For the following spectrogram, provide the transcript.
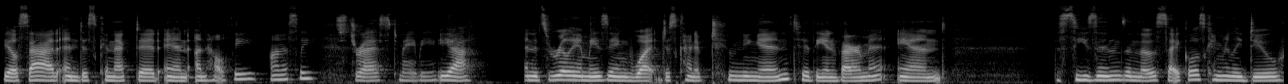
feel sad and disconnected and unhealthy honestly. Stressed maybe. Yeah. And it's really amazing what just kind of tuning in to the environment and the seasons and those cycles can really do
